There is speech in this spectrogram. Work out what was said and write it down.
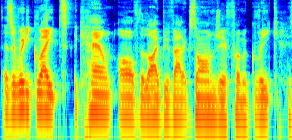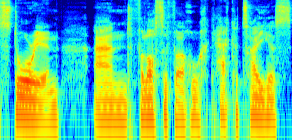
There's a really great account of the Library of Alexandria from a Greek historian and philosopher Hecataeus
